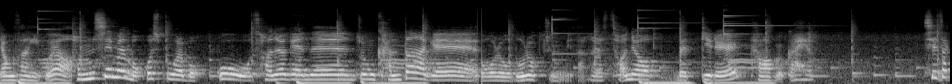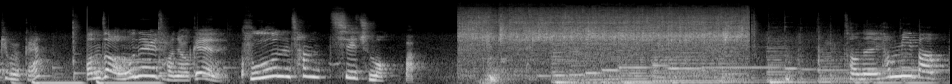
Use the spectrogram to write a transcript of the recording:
영상이고요. 점심은 먹고 싶은 걸 먹고 저녁에는 좀 간단하게 먹으려고 노력 중입니다. 그래서 저녁 몇 끼를 담아볼까 해요. 시작해볼까요? 먼저 오늘 저녁은 구운 참치 주먹밥. 저는 현미밥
